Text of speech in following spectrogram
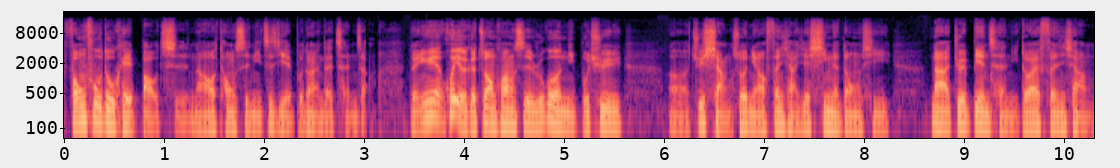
丰富度可以保持，然后同时你自己也不断的在成长。对，因为会有一个状况是，如果你不去呃去想说你要分享一些新的东西，那就会变成你都在分享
